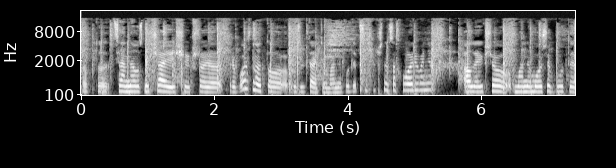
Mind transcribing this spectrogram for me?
Тобто це не означає, що якщо я тривожна, то в результаті в мене буде психічне захворювання. Але якщо в мене може бути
